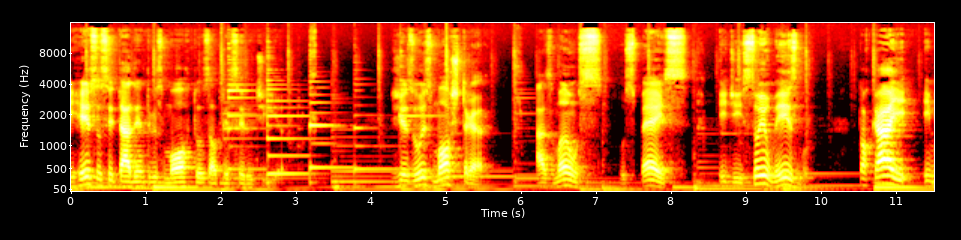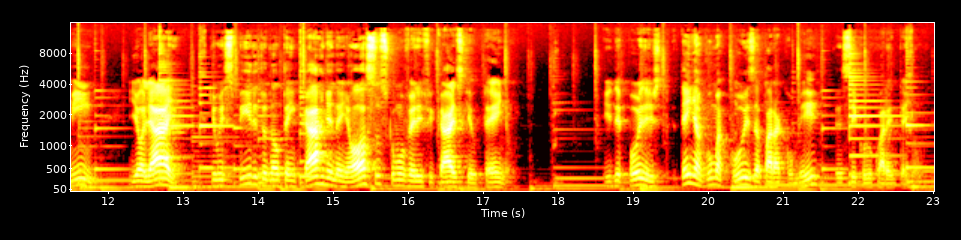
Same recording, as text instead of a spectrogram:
e ressuscitar dentre os mortos ao terceiro dia. Jesus mostra as mãos, os pés e diz: Sou eu mesmo. Tocai em mim e olhai, que o espírito não tem carne nem ossos, como verificais que eu tenho. E depois tem alguma coisa para comer? Versículo 41.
